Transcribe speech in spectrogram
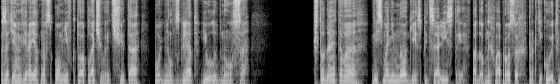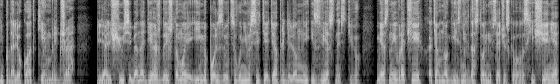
Затем, вероятно, вспомнив, кто оплачивает счета, поднял взгляд и улыбнулся что до этого весьма немногие специалисты в подобных вопросах практикуют неподалеку от Кембриджа. Я льщу себя надеждой, что мое имя пользуется в университете определенной известностью. Местные врачи, хотя многие из них достойны всяческого восхищения,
